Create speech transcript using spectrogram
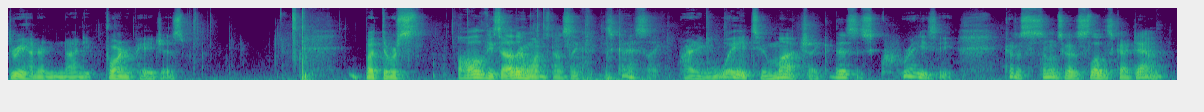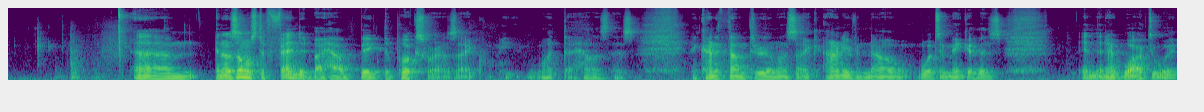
390, 400 pages. But there was all these other ones, and I was like, this guy's like writing way too much. Like this is crazy. Gotta someone's got to slow this guy down. Um, and I was almost offended by how big the books were. I was like, what the hell is this? I kind of thumbed through them. I was like, I don't even know what to make of this. And then I walked away.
